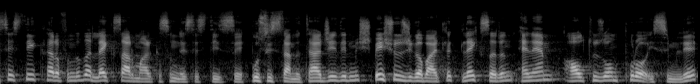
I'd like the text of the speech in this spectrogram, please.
SSD tarafında da Lexar markasının SSD'si bu sistemde tercih edilmiş. 500 GB'lık Lexar'ın NM610 Pro isimli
